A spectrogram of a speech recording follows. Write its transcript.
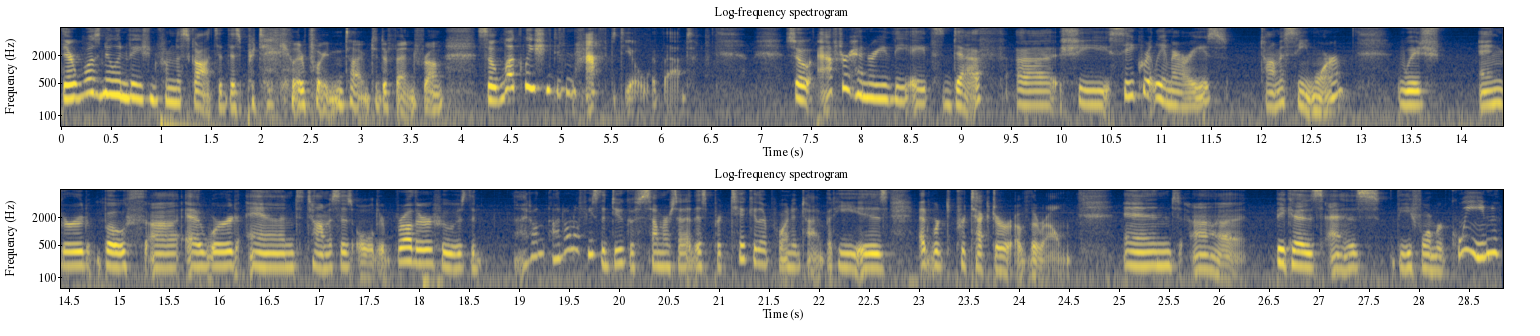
there was no invasion from the Scots at this particular point in time to defend from. So luckily she didn't have to deal with that. So after Henry VIII's death, uh, she secretly marries Thomas Seymour, which angered both uh, Edward and Thomas's older brother, who is the I don't I don't know if he's the Duke of Somerset at this particular point in time, but he is Edward's protector of the realm, and uh, because as the former queen,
